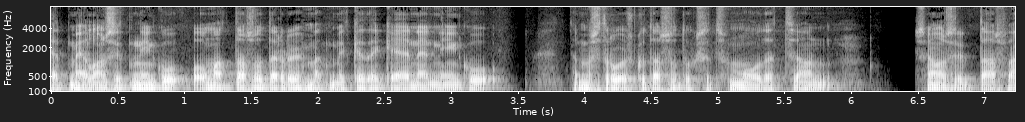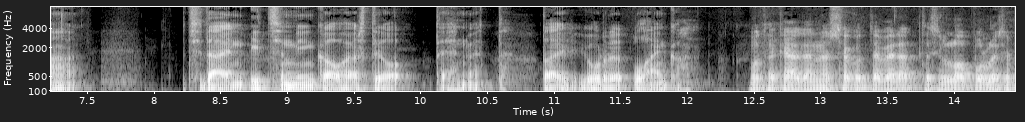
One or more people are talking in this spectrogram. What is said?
Et meillä on sitten niinku omat tasoteryhmät, mitkä tekee ne niinku tämmöiset ruiskutasotukset sun muut. Et se on, se on sitten taas vähän, sitä en itse niin kauheasti ole tehnyt, että, tai juuri lainkaan. Mutta käytännössä kun te vedätte sen lopullisen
